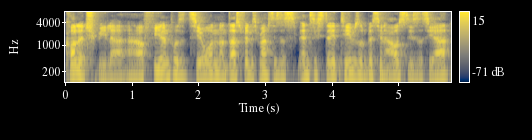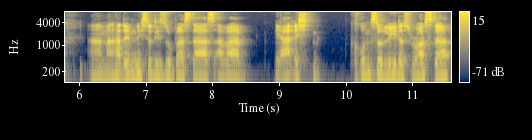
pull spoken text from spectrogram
College-Spieler äh, auf vielen Positionen. Und das, finde ich, macht dieses NC State-Team so ein bisschen aus dieses Jahr. Äh, man hat eben nicht so die Superstars, aber ja, echt ein grundsolides Roster,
